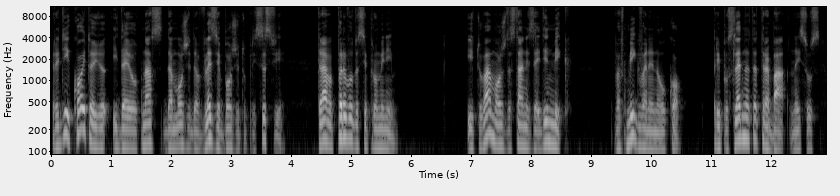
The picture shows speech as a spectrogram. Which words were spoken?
Преди който и да е от нас да може да влезе Божието присъствие, трябва първо да се променим. И това може да стане за един миг, в мигване на око, при последната тръба на Исус –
